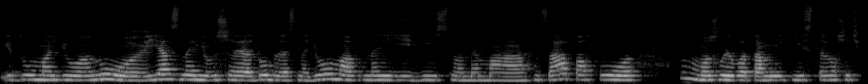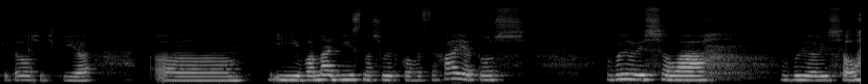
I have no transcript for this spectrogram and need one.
І думаю, ну, я з нею вже добре знайома, в неї дійсно нема запаху. Ну, можливо, там якісь трошечки-трошечки. Е- і вона дійсно швидко висихає, тож вирішила, вирішила.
